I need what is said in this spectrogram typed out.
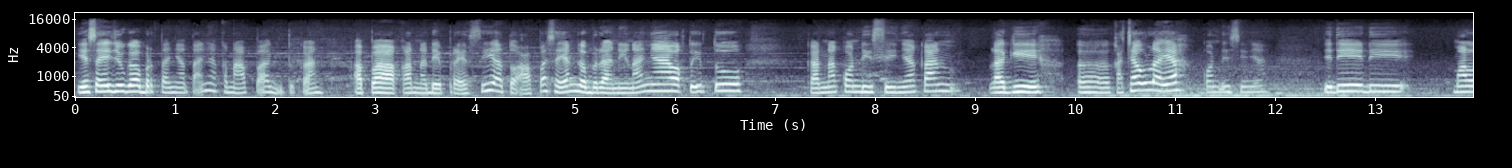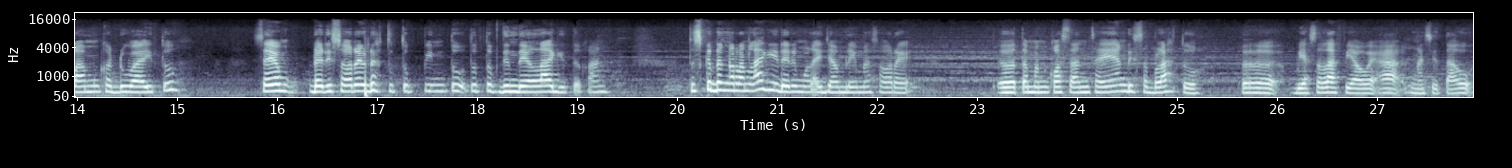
Ya saya juga bertanya-tanya kenapa gitu kan. Apa karena depresi atau apa? Saya nggak berani nanya waktu itu karena kondisinya kan lagi uh, kacau lah ya kondisinya. Jadi di malam kedua itu saya dari sore udah tutup pintu tutup jendela gitu kan. Terus kedengeran lagi dari mulai jam 5 sore. E, teman kosan saya yang di sebelah tuh e, biasalah via WA ngasih tahu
